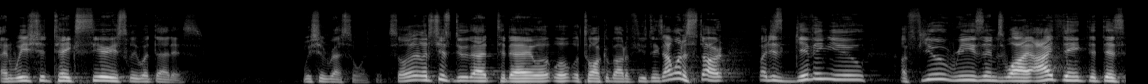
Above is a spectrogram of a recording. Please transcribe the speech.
and we should take seriously what that is. We should wrestle with it. So let's just do that today. We'll, we'll, we'll talk about a few things. I want to start by just giving you a few reasons why I think that this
